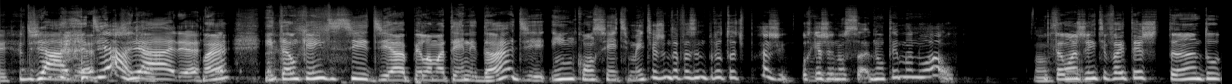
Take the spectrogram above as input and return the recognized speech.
diária. diária. Diária. Né? Então, quem decide ah, pela maternidade, inconscientemente, a gente está fazendo prototipagem. Porque uhum. a gente não, não tem manual. Nossa. Então a gente vai testando,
